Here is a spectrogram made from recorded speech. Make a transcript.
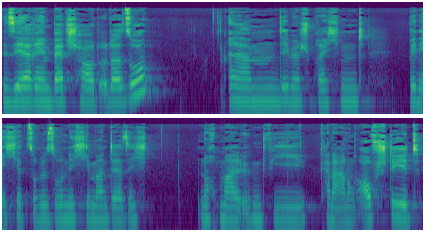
eine Serie im Bett schaut oder so. Ähm, dementsprechend bin ich jetzt sowieso nicht jemand, der sich nochmal irgendwie, keine Ahnung, aufsteht,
